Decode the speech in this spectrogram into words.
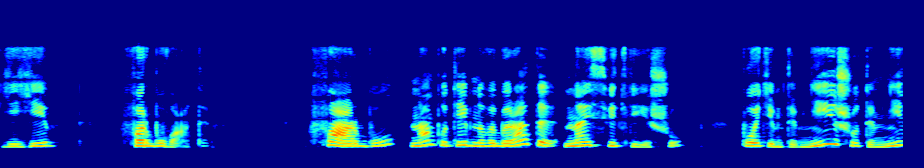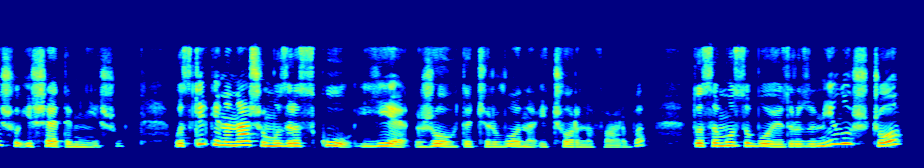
її фарбувати. Фарбу нам потрібно вибирати найсвітлішу, потім темнішу, темнішу і ще темнішу. Оскільки на нашому зразку є жовта, червона і чорна фарба, то само собою зрозуміло, що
